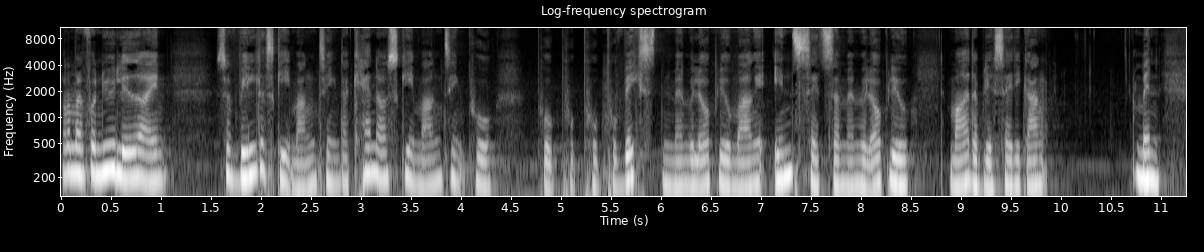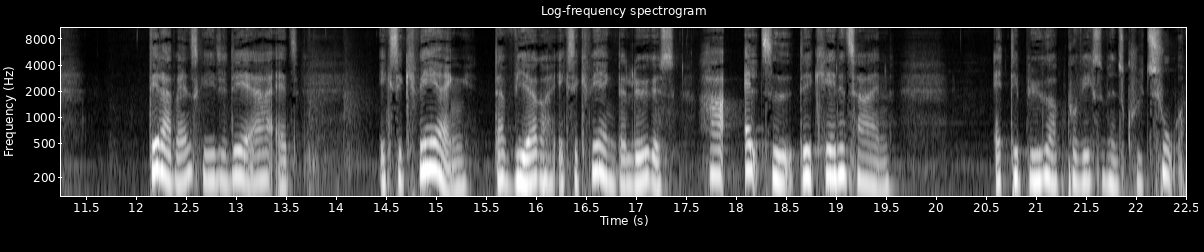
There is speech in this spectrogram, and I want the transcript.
Og når man får nye ledere ind, så vil der ske mange ting. Der kan også ske mange ting på, på, på, på, på væksten. Man vil opleve mange indsatser. Man vil opleve meget, der bliver sat i gang. Men det, der er vanskeligt i det, det er, at eksekvering, der virker, eksekvering, der lykkes, har altid det kendetegn, at det bygger på virksomhedens kultur.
